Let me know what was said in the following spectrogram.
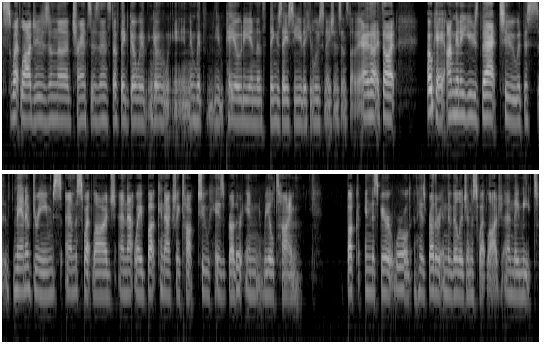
sweat lodges and the trances and stuff they'd go with and go in with you know peyote and the things they see the hallucinations and stuff i, I thought okay i'm going to use that too with this man of dreams and the sweat lodge and that way buck can actually talk to his brother in real time Buck in the spirit world and his brother in the village in the sweat lodge, and they meet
